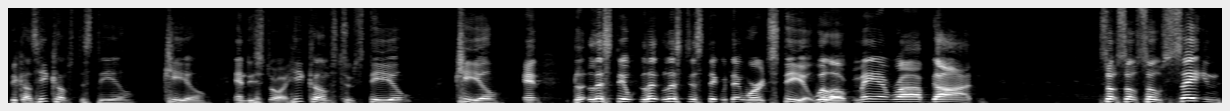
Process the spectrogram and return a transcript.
Because he comes to steal, kill, and destroy. He comes to steal, kill, and let's let, us just stick with that word steal. Will a man rob God? So so so Satan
